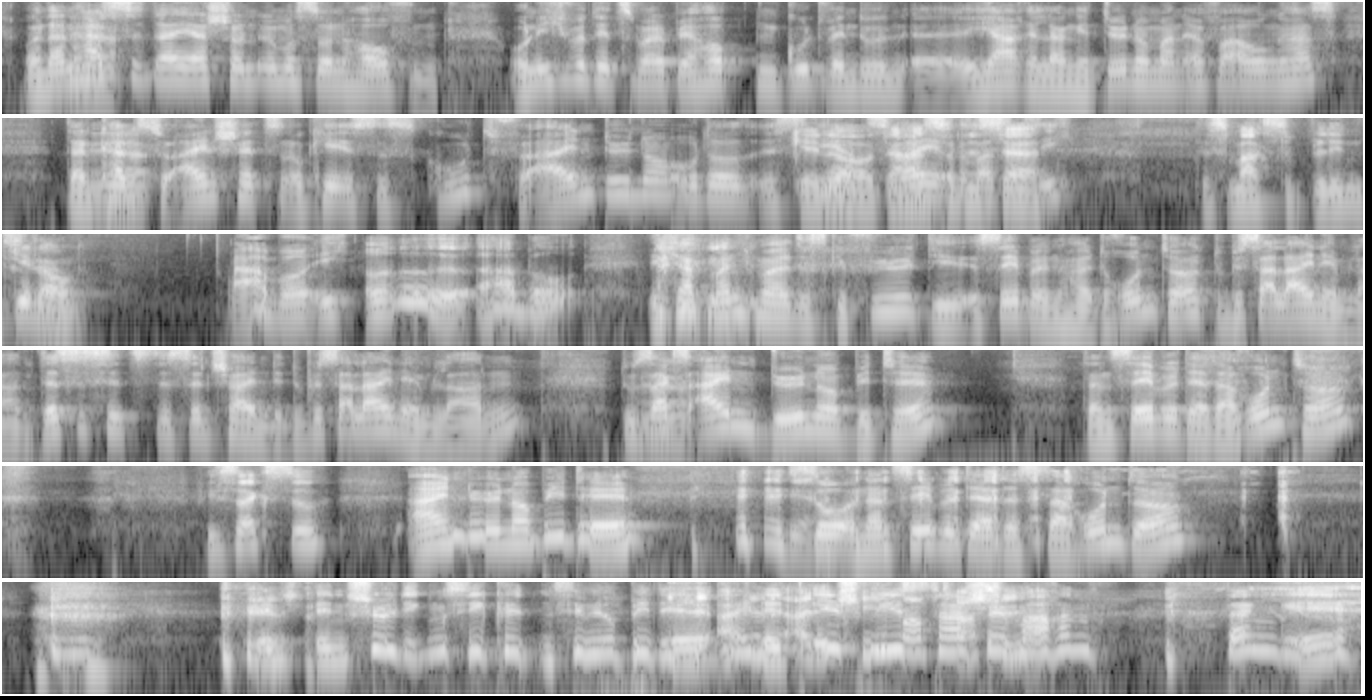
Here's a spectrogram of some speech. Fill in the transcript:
Und dann hast du da ja schon immer so einen Haufen. Und ich würde jetzt mal behaupten, gut, wenn du äh, jahrelange Dönermann-Erfahrung hast, dann Ja. kannst du einschätzen, okay, ist es gut für einen Döner oder ist Genau, eher zwei oder das was ja- weiß ich. Das machst du blind. Genau. Dann. Aber ich, äh, aber ich habe manchmal das Gefühl, die säbeln halt runter. Du bist alleine im Laden. Das ist jetzt das Entscheidende. Du bist alleine im Laden. Du sagst einen Döner bitte, dann säbelt der da runter. Wie sagst du? Ein Döner bitte. So, und dann säbelt der das da runter. Ent- Entschuldigen Sie, könnten Sie mir bitte eine eine Drehspießtasche machen? Danke.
